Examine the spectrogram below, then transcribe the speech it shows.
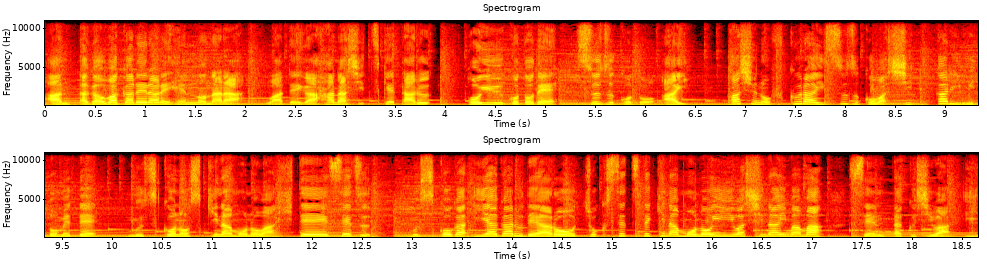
あんたが別れられへんのならわてが話つけたる。ということで鈴子と愛。歌手の福来鈴子はしっかり認めて息子の好きなものは否定せず息子が嫌がるであろう直接的な物言いはしないまま選択肢は一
